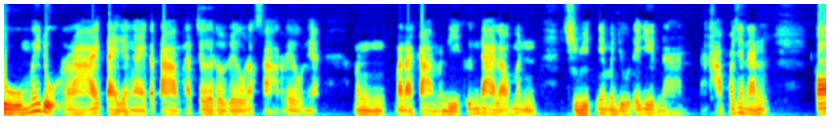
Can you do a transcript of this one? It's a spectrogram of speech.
ดูไม่ดุร้ายแต่ยังไงก็ตามถ้าเจอเร็วๆรักษาเร็วเนี่ยมันมันอาการมันดีขึ้นได้แล้วมันชีวิตเนี่ยมันอยู่ได้ยืนนานนะครับ เพราะฉะนั้นก็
